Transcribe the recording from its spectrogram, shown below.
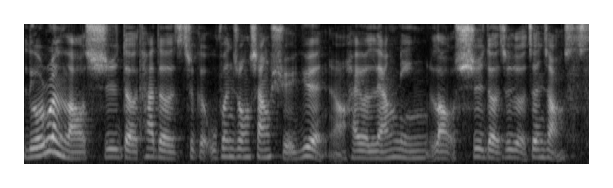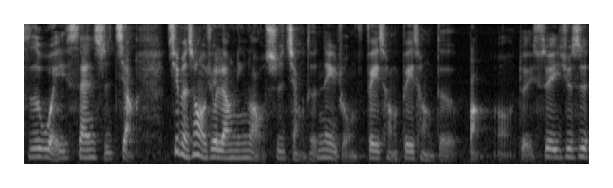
刘润老师的他的这个五分钟商学院，然后还有梁宁老师的这个增长思维三十讲，基本上我觉得梁宁老师讲的内容非常非常的棒哦。对，所以就是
